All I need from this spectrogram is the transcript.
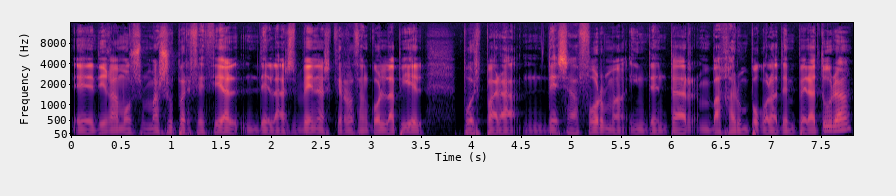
eh, digamos, más superficial de las venas que rozan con la piel, pues para de esa forma intentar bajar un poco la temperatura.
